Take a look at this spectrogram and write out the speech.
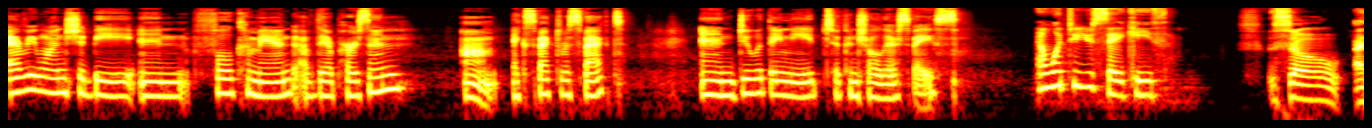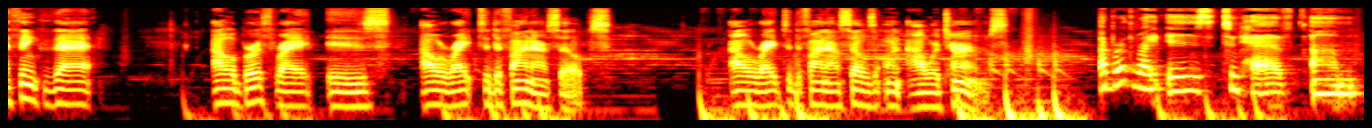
Everyone should be in full command of their person, um, expect respect, and do what they need to control their space. And what do you say, Keith? So I think that Our birthright is our right to define ourselves, our right to define ourselves on our terms. Our birthright is to have um,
